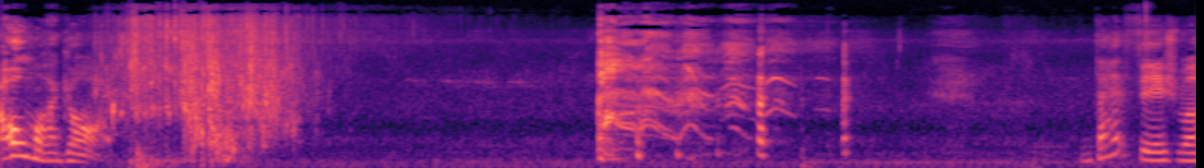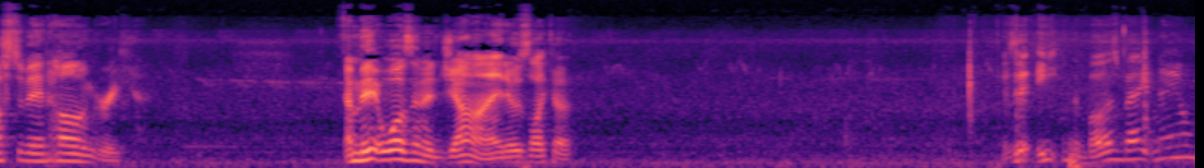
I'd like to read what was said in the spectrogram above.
Oh my god. that fish must have been hungry. I mean, it wasn't a giant, it was like a. Is it eating the buzzbait now?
